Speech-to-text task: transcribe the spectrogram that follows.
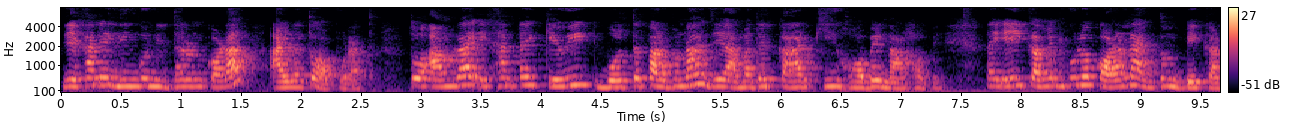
যে এখানে লিঙ্গ নির্ধারণ করা আইনত অপরাধ। তো আমরা এখানটায় কেউই বলতে পারব না যে আমাদের কার কি হবে, না হবে। তাই এই কমেন্টগুলো করা না একদম বেকার,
